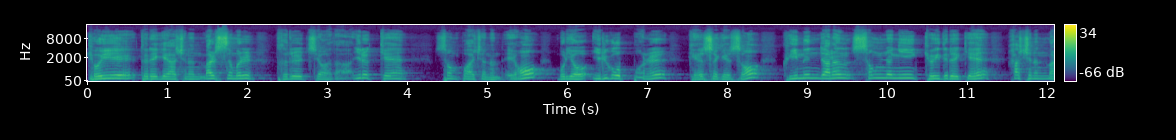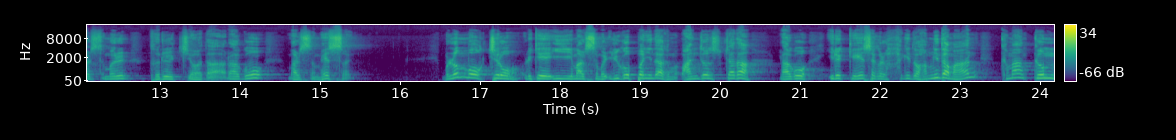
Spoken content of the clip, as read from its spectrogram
교회들에게 하시는 말씀을 들을지어다 이렇게 선포하셨는데요. 무려 일곱 번을 계속해서 귀 있는 자는 성령이 교회들에게 하시는 말씀을 들을지어다라고 말씀했어요. 물론 뭐 억지로 이렇게 이 말씀을 일곱 번이다 그러면 완전 숫자다라고 이렇게 해석을 하기도 합니다만 그만큼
